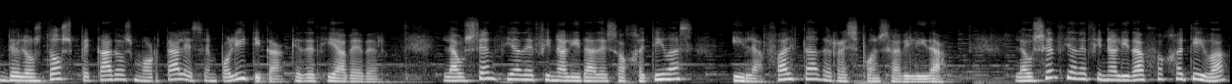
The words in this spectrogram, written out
de los dos pecados mortales en política que decía Weber, la ausencia de finalidades objetivas y la falta de responsabilidad. La ausencia de finalidad objetiva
